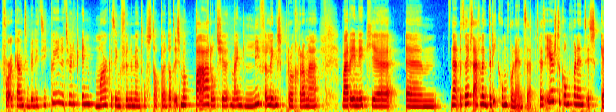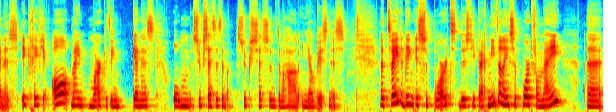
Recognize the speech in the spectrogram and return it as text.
voor accountability kun je natuurlijk in Marketing Fundamentals stappen. Dat is mijn pareltje, mijn lievelingsprogramma, waarin ik je um, nou, dat heeft eigenlijk drie componenten. Het eerste component is kennis. Ik geef je al mijn marketingkennis om successen te, successen te behalen in jouw business. Het tweede ding is support. Dus je krijgt niet alleen support van mij. Uh, er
